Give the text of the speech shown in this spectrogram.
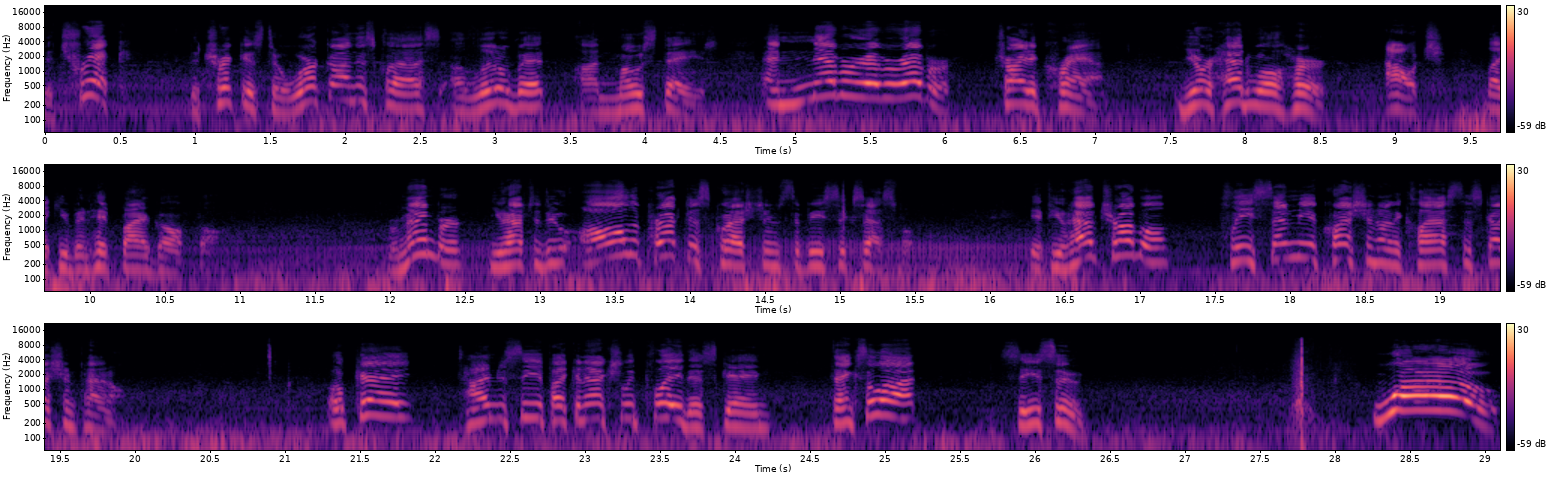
The trick, the trick is to work on this class a little bit on most days, and never, ever, ever try to cram. Your head will hurt, ouch, like you've been hit by a golf ball. Remember, you have to do all the practice questions to be successful. If you have trouble, please send me a question on the class discussion panel. Okay, time to see if I can actually play this game. Thanks a lot. See you soon. Whoa!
